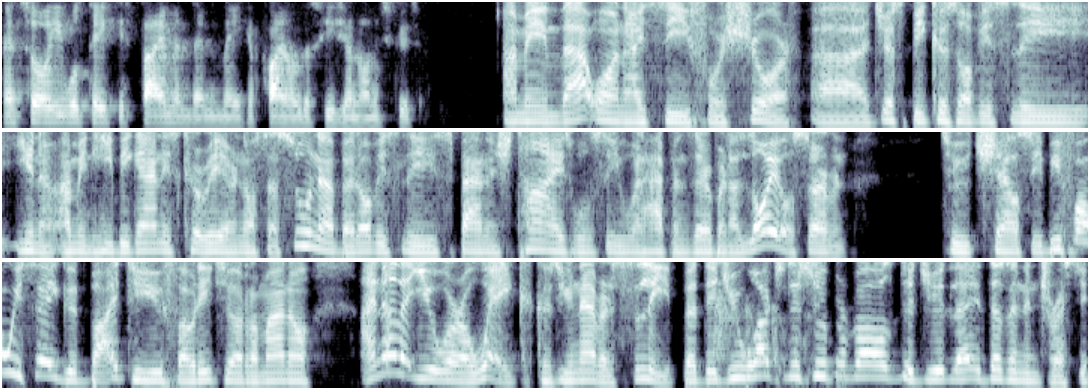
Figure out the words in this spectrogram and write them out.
and so he will take his time and then make a final decision on his future. I mean, that one I see for sure. Uh, just because obviously, you know, I mean, he began his career in Osasuna, but obviously Spanish ties. We'll see what happens there. But a loyal servant to Chelsea. Before we say goodbye to you, Fabrizio Romano, I know that you were awake because you never sleep, but did you watch the Super Bowl? Did you? It doesn't interest you.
